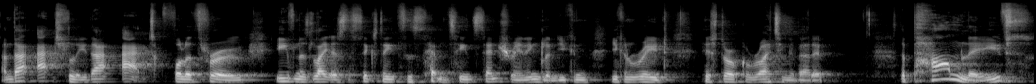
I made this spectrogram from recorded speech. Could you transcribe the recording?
And that actually, that act followed through even as late as the 16th and 17th century in England. You can, you can read historical writing about it. The palm leaves,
